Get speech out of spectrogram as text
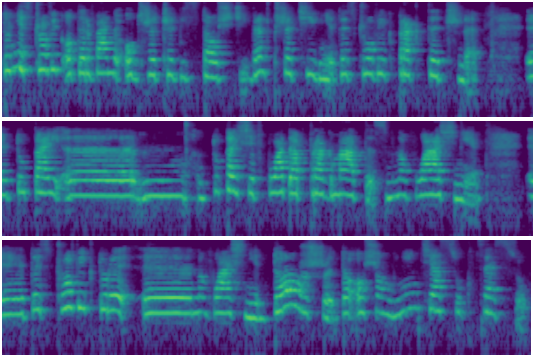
to nie jest człowiek oderwany od rzeczywistości, wręcz przeciwnie, to jest człowiek praktyczny. Tutaj, tutaj się wkłada pragmatyzm, no właśnie. Y, To jest człowiek, który, y, no właśnie, dąży do osiągnięcia sukcesu.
